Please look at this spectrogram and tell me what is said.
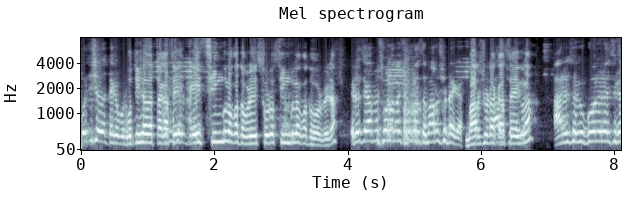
পঁচিশ হাজার টাকা পড়বে। পঁচিশ হাজার টাকা। আছে এই সিংগুলো কত পড়বে? ছোট সিংগুলো কত পড়বে এটা? এটা হচ্ছে আপনার ষোলো বাই ষোলো আছে বারোশো টাকা। বারোশো টাকা আছে এইগুলা আর হচ্ছে গোলের হচ্ছে কি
